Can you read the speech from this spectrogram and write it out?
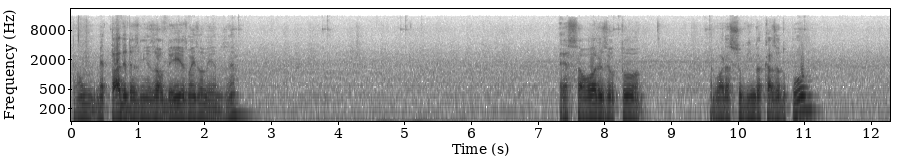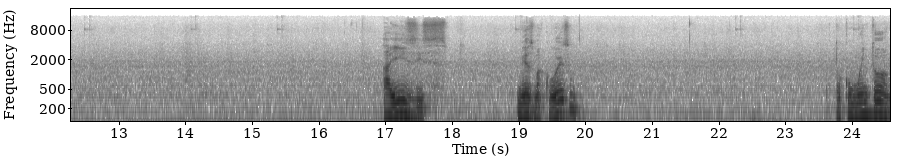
Então, metade das minhas aldeias, mais ou menos, né? Essa horas eu tô agora subindo a casa do povo. A Isis, mesma coisa. Tô com muito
